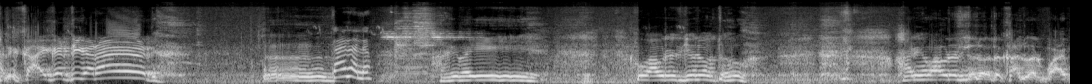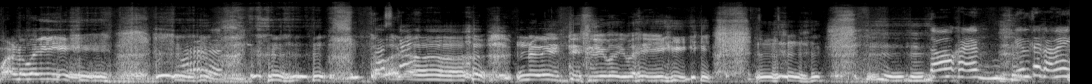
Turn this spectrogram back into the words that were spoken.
अरे काय करते घरात? काय झालं? अरे बाई वावरत गेलो होतो. अरे वावरत गेलो होतो खालवर पाय पडलं बाई. कसं काय? नळी दिसली बाई बाई. दवाखान्यात गेलते का नाही?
